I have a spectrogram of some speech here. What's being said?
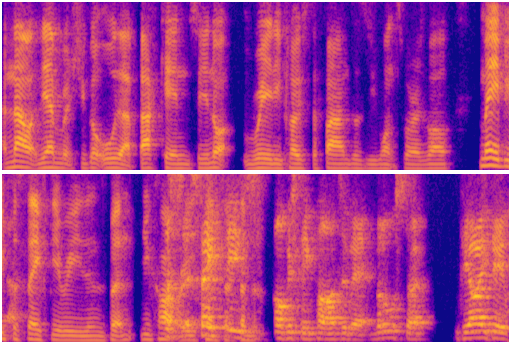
And now at the Emirates, you've got all that back in, so you're not really close to fans as you once were as well. Maybe Yeah. for safety reasons, but you can't Well, really. safety is obviously part of it, but also the idea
